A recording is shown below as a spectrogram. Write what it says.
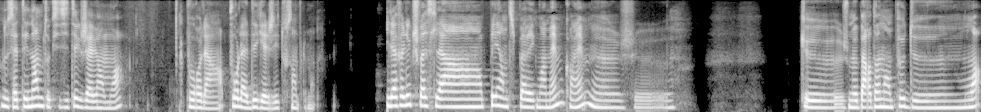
de cette énorme toxicité que j'avais en moi pour la, pour la dégager, tout simplement. Il a fallu que je fasse la paix un petit peu avec moi-même quand même. Euh, je que je me pardonne un peu de moi,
